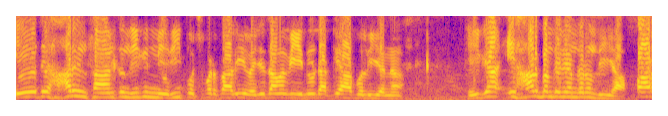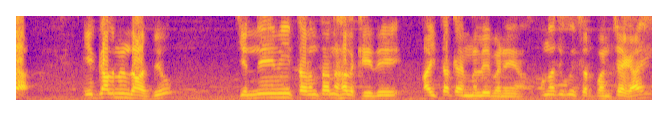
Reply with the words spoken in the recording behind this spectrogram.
ਇਹ ਤੇ ਹਰ ਇਨਸਾਨ ਚ ਹੁੰਦੀ ਕਿ ਮੇਰੀ ਪੁੱਛ ਪੜਤਾਲੀ ਹੋਵੇ ਜਿੱਦਾਂ ਮੈਂ ਵੀਰ ਨੂੰ ਡੱਕ ਕੇ ਆਪ ਬੋਲੀ ਜਾਂਦਾ। ਠੀਕ ਆ? ਇਹ ਹਰ ਬੰਦੇ ਦੇ ਅੰਦਰ ਹੁੰਦੀ ਆ। ਪਰ ਇੱਕ ਗੱਲ ਮੈਨੂੰ ਦੱਸ ਦਿਓ ਜਿੰਨੇ ਵੀ ਤਰਨਤਾਰਨ ਹਲਕੇ ਦੇ ਅੱਜ ਤੱਕ ਐਮਐਲਏ ਬਣੇ ਆ ਉਹਨਾਂ 'ਚ ਕੋਈ ਸਰਪੰਚ ਹੈਗਾ ਸੀ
